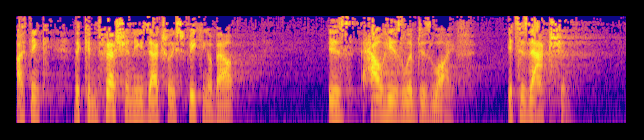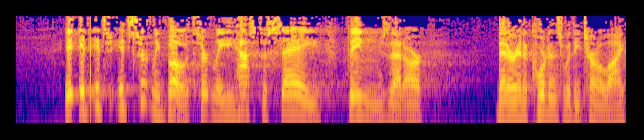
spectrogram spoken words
I think the confession he's actually speaking about is how he has lived his life. It's his action. It, it, it's, it's certainly both. Certainly he has to say things that are, that are in accordance with eternal life.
